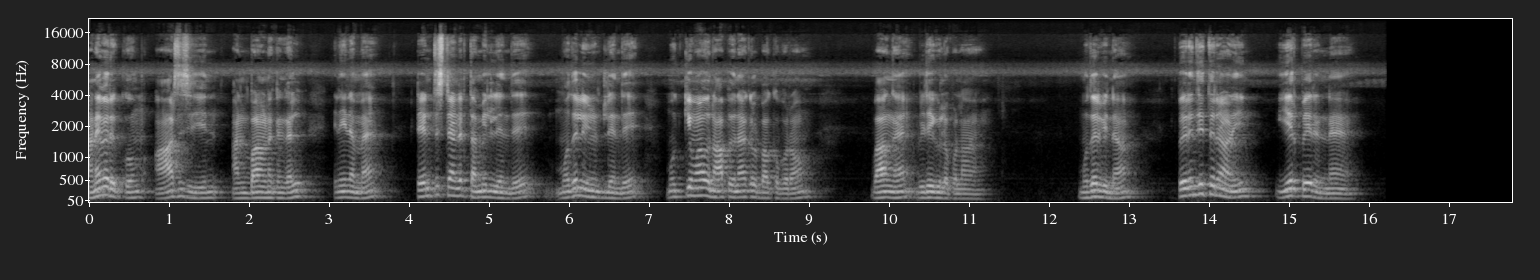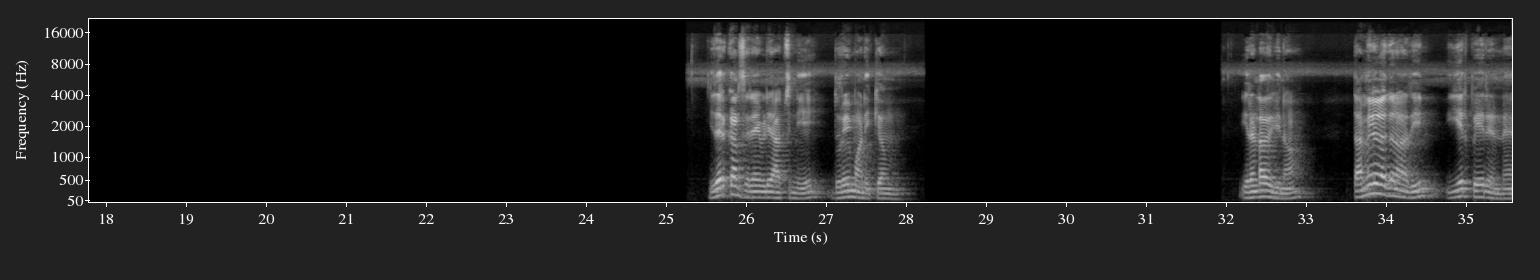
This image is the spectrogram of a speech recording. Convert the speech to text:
அனைவருக்கும் ஆர்சிசியின் அன்பான வணக்கங்கள். இனி நம்ம டென்த்து ஸ்டாண்டர்ட் தமிழ்லேருந்து முதல் யூனிட்லேருந்து முக்கியமாக ஒரு நாற்பது நாட்கள் பார்க்க போகிறோம் வாங்க வீடியோக்குள்ளே போகலாம் முதல் வினா பெருஞ்சித்திரானின் இயற்பெயர் என்ன? இதற்கான சரியான விடை ஆப்ஷன் ஏ துரைமாணிக்கம். இரண்டாவது வினா தமிழகனாரின் இயற்பெயர் என்ன?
